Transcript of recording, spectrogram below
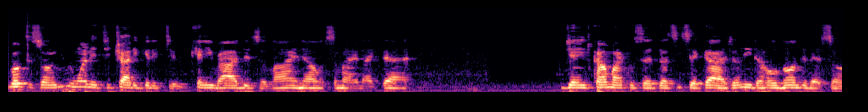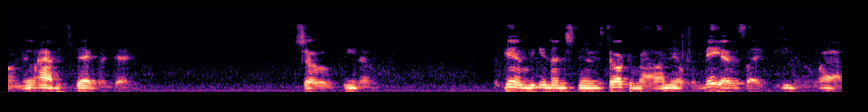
wrote the song, we wanted to try to get it to Kenny Rogers or Lionel or somebody like that. James Carmichael said to us, he said, guys, you'll need to hold on to that song. It'll have its day one day. So, you know, again, we didn't understand what he was talking about. I mean, for me, I was like, you know, wow.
